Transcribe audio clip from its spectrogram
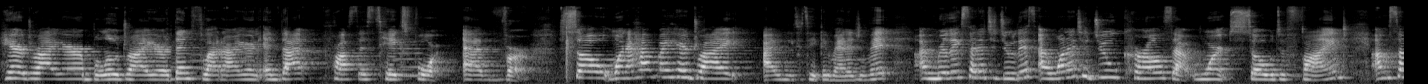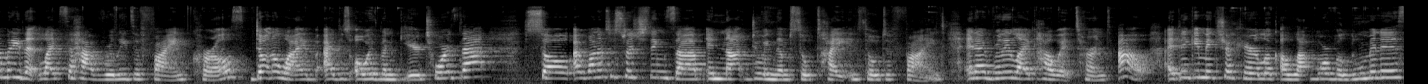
hair dryer, blow dryer, then flat iron, and that process takes forever. So when I have my hair dry, I need to take advantage of it. I'm really excited to do this. I wanted to do curls that weren't so defined. I'm somebody that likes to have really defined curls. Don't know why, but I just always been geared towards that. So I wanted to switch things up and not doing them so tight and so defined. And I really like how it turns out. I think it makes your hair look a lot more voluminous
